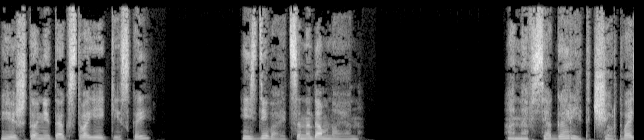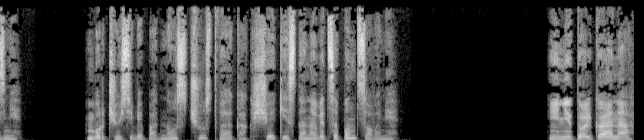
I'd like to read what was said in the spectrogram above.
«И что не так с твоей киской?» Издевается надо мной он. Она вся горит, черт возьми. Бурчу себе под нос, чувствуя, как щеки становятся пунцовыми. «И не только она!»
